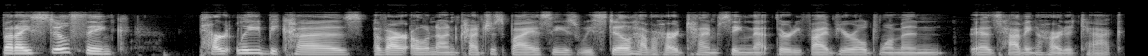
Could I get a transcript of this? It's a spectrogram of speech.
But I still think partly because of our own unconscious biases. We still have a hard time seeing that 35 year old woman as having a heart attack,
